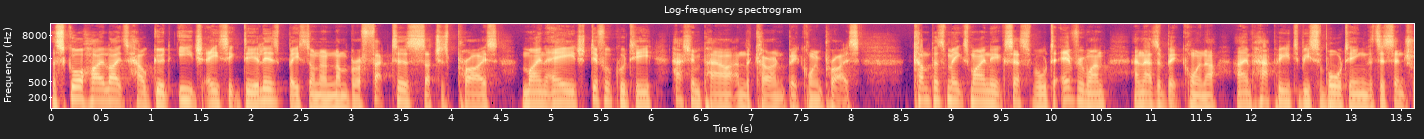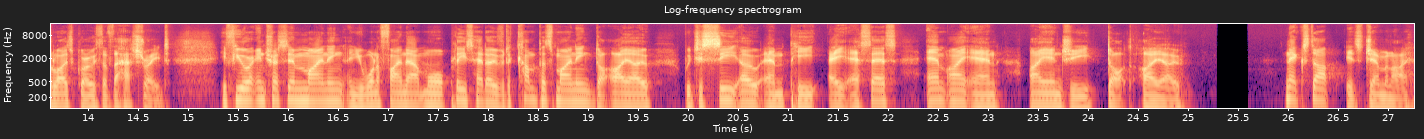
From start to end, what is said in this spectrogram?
The score highlights how good each ASIC deal is based on a number of factors such as price, mine age, difficulty, hashing power, and the current Bitcoin price. Compass makes mining accessible to everyone, and as a Bitcoiner, I am happy to be supporting the decentralized growth of the hash rate. If you are interested in mining and you want to find out more, please head over to compassmining.io, which is C O M P A S S M I N I N G.io. Next up, it's Gemini,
